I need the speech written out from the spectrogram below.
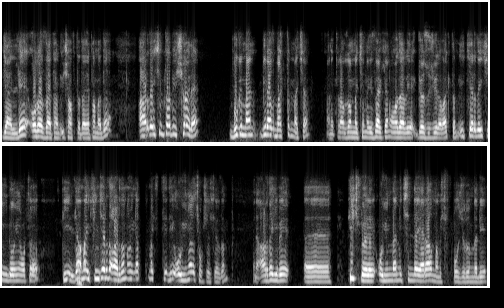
geldi. O da zaten 3 haftada yapamadı. Arda için tabii şöyle Bugün ben biraz baktım maça. Hani Trabzon maçını izlerken ona da bir göz ucuyla baktım. İlk yarıda hiç iyi bir oyun ortada değildi ama ikinci yarıda Arda'nın oynatmak istediği oyuna da çok şaşırdım. Hani Arda gibi e, hiç böyle oyunların içinde yer almamış futbolculuğunda bir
